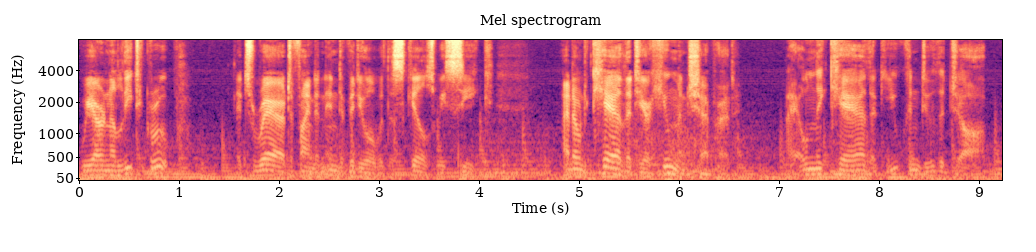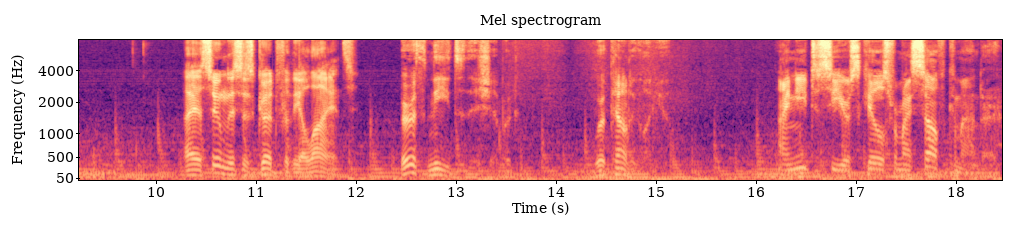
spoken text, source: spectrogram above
We are an elite group. It's rare to find an individual with the skills we seek. I don't care that you're human, Shepard. I only care that you can do the job. I assume this is good for the Alliance. Earth needs this, Shepard. We're counting on you. I need to see your skills for myself, Commander.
